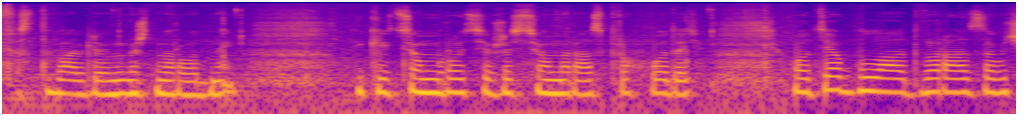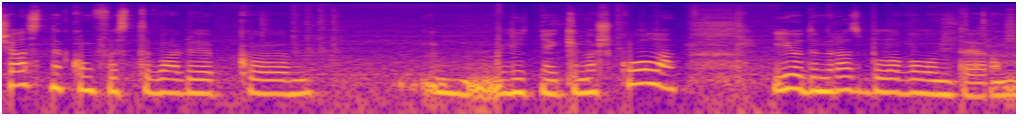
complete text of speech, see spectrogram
фестиваль міжнародний, який в цьому році вже сьомий раз проходить. От я була два рази учасником фестивалю як е, літня кіношкола, і один раз була волонтером.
